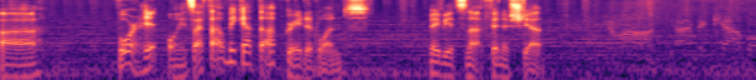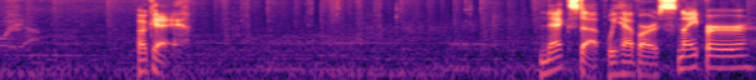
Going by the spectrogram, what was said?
uh four hit points. I thought we got the upgraded ones. Maybe it's not finished yet. Okay. Next up, we have our sniper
